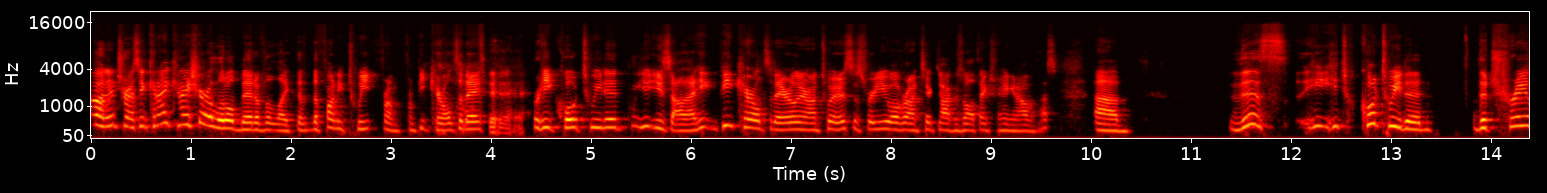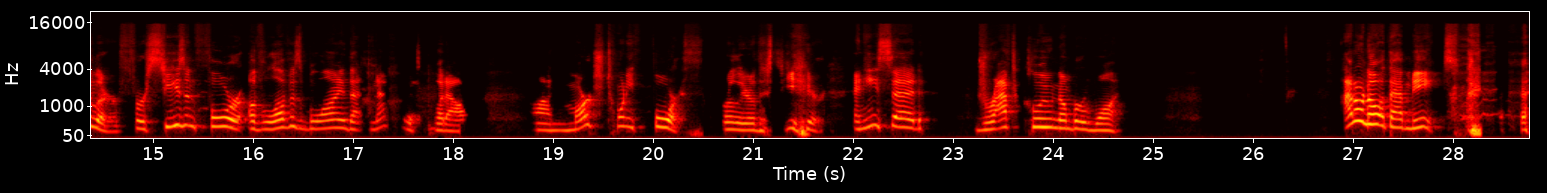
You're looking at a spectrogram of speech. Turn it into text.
Oh, interesting. Can I can I share a little bit of a, like the, the funny tweet from from Pete Carroll today? where he quote tweeted. You, you saw that. He, Pete Carroll today earlier on Twitter. This is for you over on TikTok as well. Thanks for hanging out with us. Um, this he, he quote tweeted the trailer for season four of Love Is Blind that Netflix put out on March 24th earlier this year, and he said Draft clue number one. I don't know what that means.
